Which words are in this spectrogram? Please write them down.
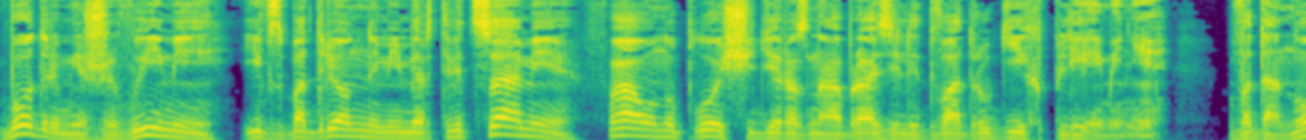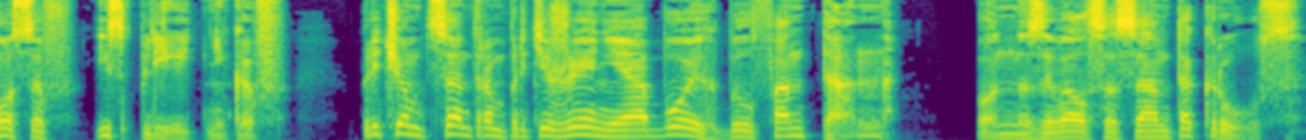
бодрыми живыми и взбодренными мертвецами фауну площади разнообразили два других племени — водоносов и сплетников. Причем центром притяжения обоих был фонтан. Он назывался Санта-Крус,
